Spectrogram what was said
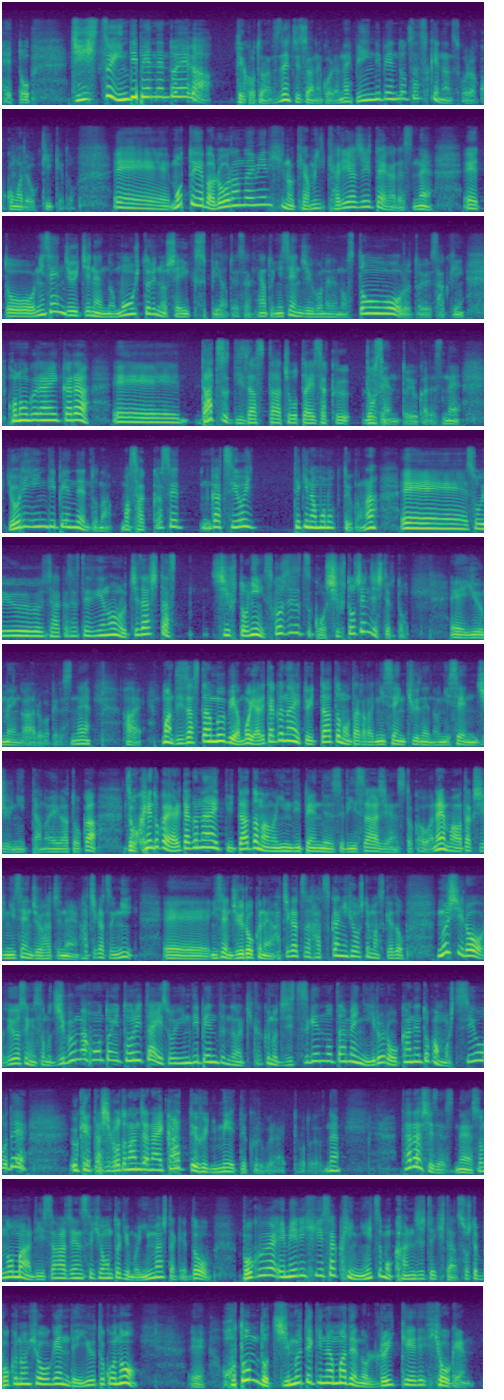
えっと、実質インディペンデント映画っていうことなんですね、実はね、これはね、インディペンド助けなんです、これは。ここまで大きいけど。えー、もっと言えば、ローランド・エミリヒのキャリア自体がですね、えーと、2011年のもう一人のシェイクスピアという作品、あと2015年のストーンウォールという作品、このぐらいから、えー、脱ディザスター超大作路線というかですね、よりインディペンデントな、まあ、作家性が強い的なものっていうかな、えー、そういう作家性的なものを打ち出したシフトに少しずつこうシフトチェンジしてるという面があるわけですね。はいまあ、ディザスタームービーはもうやりたくないと言った後のだから2009年の2012ってあの映画とか続編とかやりたくないって言った後のあのインディペンデンス・リサージェンスとかはね、まあ、私2018年8月に、えー、2016年8月20日に表してますけどむしろ要するにその自分が本当に撮りたいそういうインディペンデントな企画の実現のためにいろいろお金とかも必要で受けた仕事なんじゃないかっていうふうに見えてくるぐらいってことですね。ただしですねそのまあリサージェンス表の時も言いましたけど僕がエメリヒー作品にいつも感じてきたそして僕の表現で言うとこの、えほとんど事務的なまでの累計で表現。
